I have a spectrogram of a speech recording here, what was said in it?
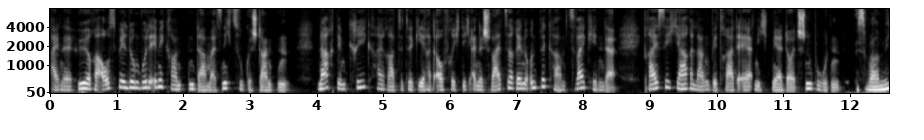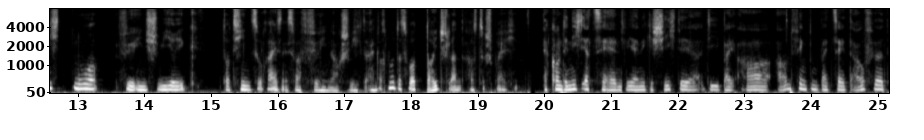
Eine höhere Ausbildung wurde Emigranten damals nicht zugestanden. Nach dem Krieg heiratete Gerhard Aufrichtig eine Schweizerin und bekam zwei Kinder. 30 Jahre lang betrat er nicht mehr deutschen Boden. Es war nicht nur für ihn schwierig, dorthin zu reisen. Es war für ihn auch schwierig, einfach nur das Wort Deutschland auszusprechen. Er konnte nicht erzählen, wie eine Geschichte, die bei A anfängt und bei Z aufhört.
